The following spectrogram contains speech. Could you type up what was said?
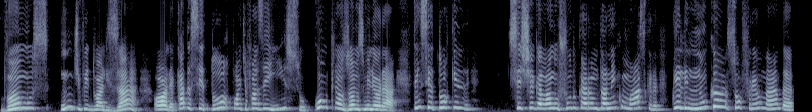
vamos individualizar. Olha, cada setor pode fazer isso. Como que nós vamos melhorar? Tem setor que você chega lá no fundo, o cara não está nem com máscara, porque ele nunca sofreu nada.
